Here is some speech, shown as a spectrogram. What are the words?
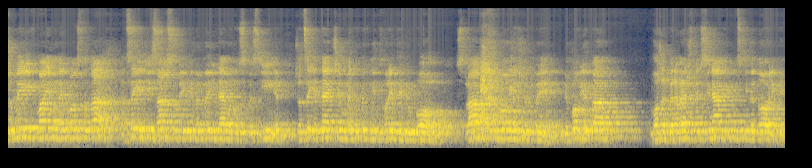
що ми їх маємо не просто так, а це є ті засоби, якими ми йдемо до спасіння, що це є те, чим ми повинні творити любов, справжню любов між людьми, любов, яка може перевершити всілякі людські недоліки,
